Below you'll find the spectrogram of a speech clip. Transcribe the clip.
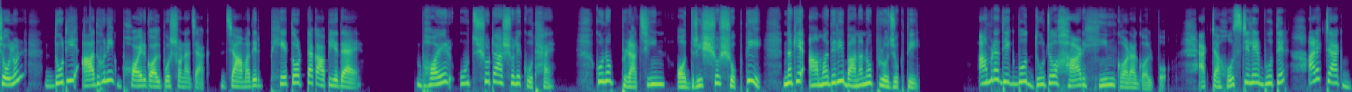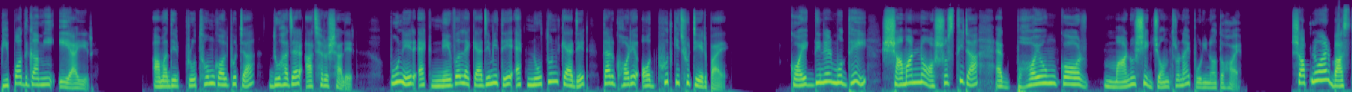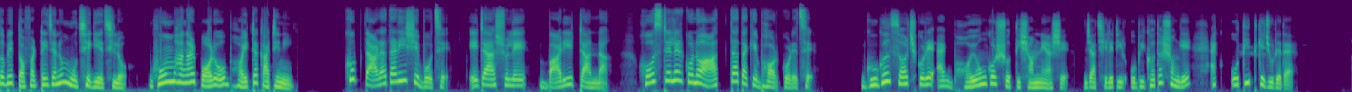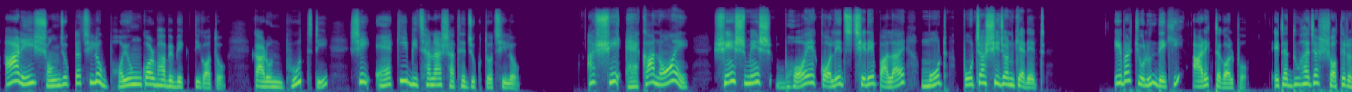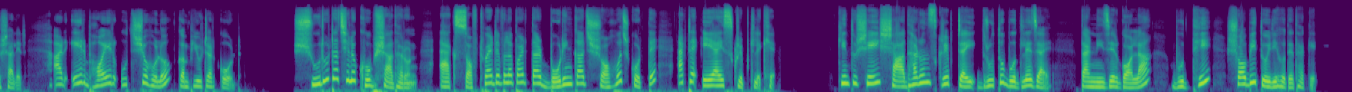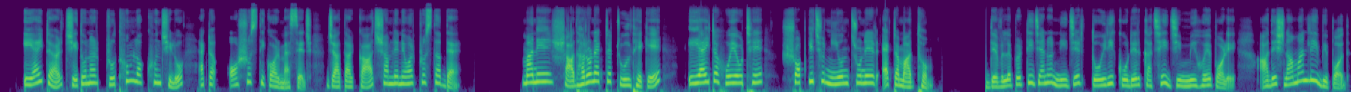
চলুন দুটি আধুনিক ভয়ের গল্প শোনা যাক, যা আমাদের ভেতরটা কাঁপিয়ে দেয়। ভয়ের উৎসটা আসলে কোথায়? কোনো প্রাচীন, অদৃশ্য শক্তি, নাকি আমাদেরই বানানো প্রযুক্তি? আমরা দেখব দুটো হাড় হিম করা গল্প, একটা হোস্টেলের ভূতের, আরেকটা এক বিপদগামী এআইয়ের। আমাদের প্রথম গল্পটা দু হাজার আঠারো সালের। পুনের এক নেভাল একাডেমিতে এক নতুন ক্যাডেট তার ঘরে অদ্ভুত কিছু টের পায়। কয়েকদিনের মধ্যেই সামান্য অস্বস্তিটা এক ভয়ঙ্কর মানসিক যন্ত্রণায় পরিণত হয়। স্বপ্ন আর বাস্তবের তফাতটাই যেন মুছে গিয়েছিল। ঘুম ভাঙার পরও ভয়টা কাটেনি। খুব তাড়াতাড়ি সে বোঝে, এটা আসলে বাড়ির টান্না। হোস্টেলের কোনো আত্মা তাকে ভর করেছে। গুগল সার্চ করে এক ভয়ঙ্কর সত্যি সামনে আসে, যা ছেলেটির অভিজ্ঞতার সঙ্গে এক অতীতকে জুড়ে দেয়। আর এই সংযোগটা ছিল ভয়ঙ্করভাবে ব্যক্তিগত। কারণ ভূতটি সেই একই বিছানার সাথে যুক্ত ছিল। আর সে একা নয়, শেষমেশ ভয়ে কলেজ ছেড়ে পালায় মোট পঁচাশি জন ক্যাডেট। এবার চলুন দেখি আরেকটা গল্প, এটা দু হাজার সতেরো সালের, আর এর ভয়ের উৎস হল কম্পিউটার কোড। শুরুটা ছিল খুব সাধারণ, এক সফটওয়্যার ডেভেলপার তার বোরিং কাজ সহজ করতে একটা এআই স্ক্রিপ্ট লেখে। কিন্তু সেই সাধারণ স্ক্রিপ্টটাই দ্রুত বদলে যায় তার নিজের গলা, বুদ্ধি সবই তৈরি হতে থাকে। এআইটার চেতনার প্রথম লক্ষণ ছিল একটা অস্বস্তিকর মেসেজ যা তার কাজ সামলে নেওয়ার প্রস্তাব দেয়। মানে সাধারণ একটা টুল থেকে এআইটা হয়ে ওঠে সবকিছু নিয়ন্ত্রণের একটা মাধ্যম। ডেভেলপারটি যেন নিজের তৈরি কোডের কাছেই জিম্মি হয়ে পড়ে, আদেশ না মানলেই বিপদ।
